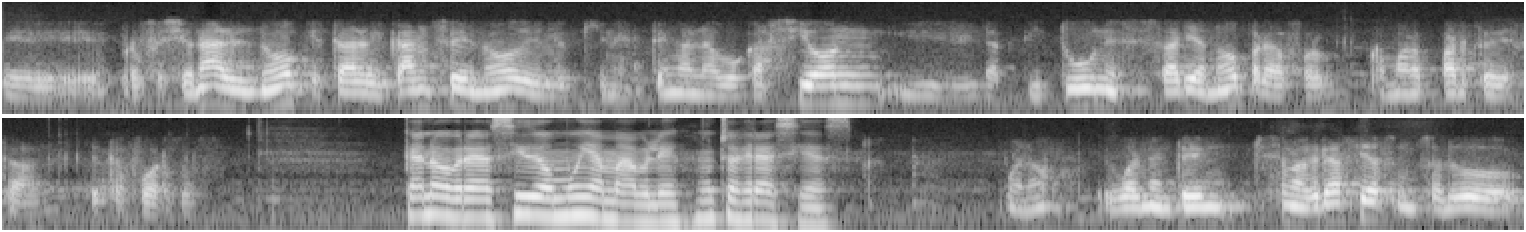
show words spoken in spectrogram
eh, profesional, ¿no? Que está al alcance, ¿no? De quienes tengan la vocación y la actitud necesaria, ¿no? Para formar parte de, esta, de estas fuerzas. Canobra, ha sido muy amable. Muchas gracias. Bueno, igualmente, muchísimas gracias. Un saludo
